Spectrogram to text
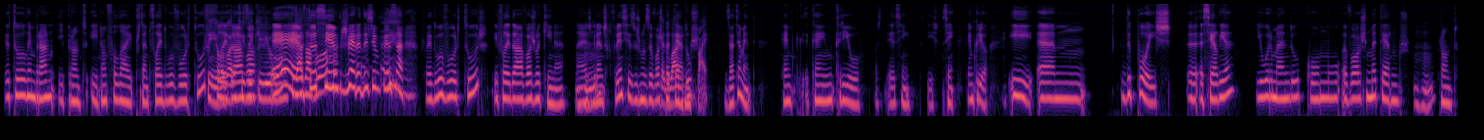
Eu estou a lembrar-me, e pronto, e não falei, portanto, falei do avô Arthur, Sim, falei eu agora do fiz avô. aqui o é, estou sempre, espera, deixa-me pensar. falei do avô Arthur e falei da avó Joaquina, é? Uhum. as grandes referências, os meus avós é paternos. Do lado do pai. Exatamente. Quem, quem me criou é assim que se diz. Sim, quem me criou. E, um, depois uh, a Célia e o Armando como avós maternos. Uhum. Pronto.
